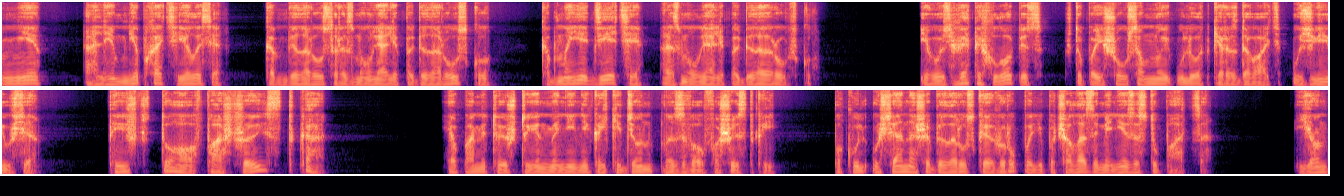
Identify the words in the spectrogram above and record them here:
не, але мне б хацелася, каб беларусы размаўлялі па-беларуску, каб мае дзеці размаўлялі па-беларуску. І вось гэты хлопец што пайшоў са мной улёткі раздаваць, узвіўся. Ты што, фашыстка? Я памятаю, што ён мяне некалькі дзён называў фашысткай, пакуль уся наша беларуская група не пачала за мяне заступацца. Ён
